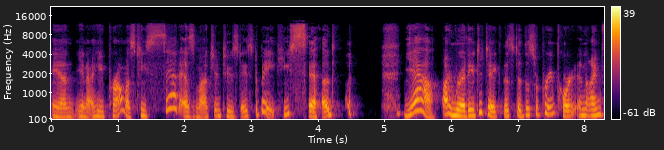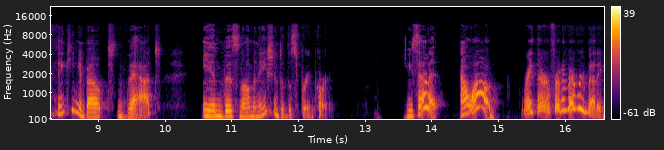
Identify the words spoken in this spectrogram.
And, you know, he promised, he said as much in Tuesday's debate. He said, yeah, I'm ready to take this to the Supreme Court. And I'm thinking about that in this nomination to the Supreme Court. He said it out loud, right there in front of everybody.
